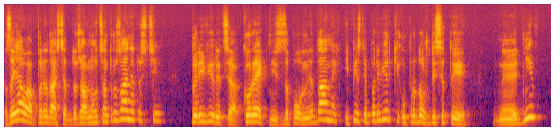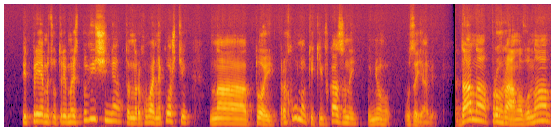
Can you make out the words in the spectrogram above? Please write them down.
Заява передасться до Державного центру зайнятості, перевіриться коректність заповнення даних, і після перевірки упродовж 10 е, днів підприємець отримає сповіщення та нарахування коштів на той рахунок, який вказаний у нього у заяві. Дана програма вона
